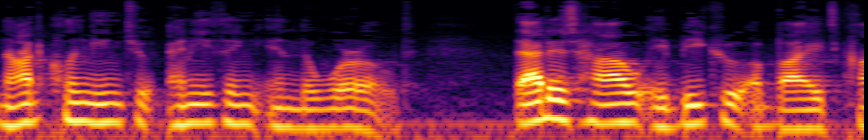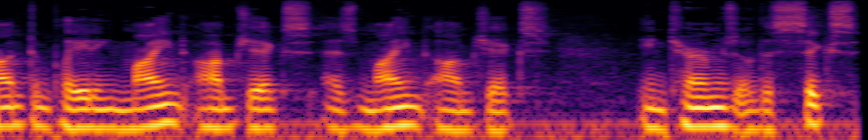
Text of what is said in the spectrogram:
not clinging to anything in the world. That is how a bhikkhu abides contemplating mind objects as mind objects in terms of the six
